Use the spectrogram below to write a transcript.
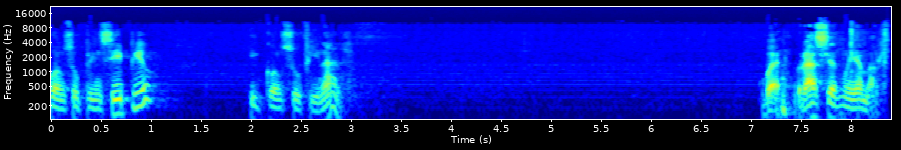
con su principio y con su final. Bueno, gracias, muy amables.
